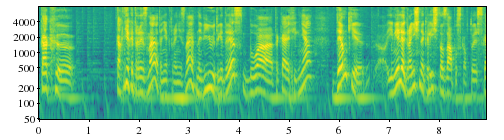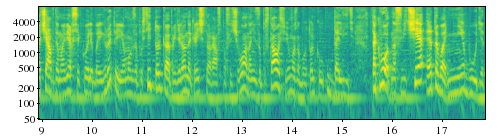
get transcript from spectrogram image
Как э, как некоторые знают, а некоторые не знают, на Wii U и 3DS была такая фигня. Демки имели ограниченное количество запусков. То есть, скачав демо-версию какой-либо игры, ты ее мог запустить только определенное количество раз, после чего она не запускалась, ее можно было только удалить. Так вот, на свече этого не будет.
